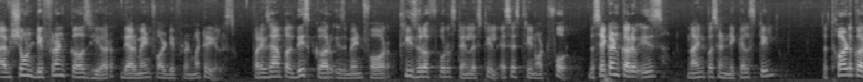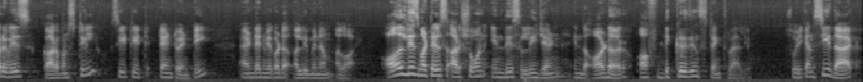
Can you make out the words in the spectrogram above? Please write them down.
I have shown different curves here, they are meant for different materials. For example, this curve is meant for 304 stainless steel SS304. The second curve is 9 percent nickel steel. The third curve is carbon steel CT1020 and then we got a aluminum alloy. All these materials are shown in this legend in the order of decreasing strength value. So, you can see that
